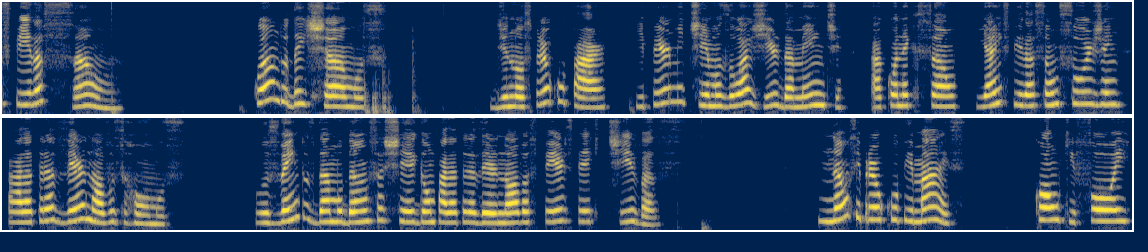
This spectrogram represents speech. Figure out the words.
Inspiração. Quando deixamos de nos preocupar e permitimos o agir da mente, a conexão e a inspiração surgem para trazer novos rumos. Os ventos da mudança chegam para trazer novas perspectivas. Não se preocupe mais com o que foi,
